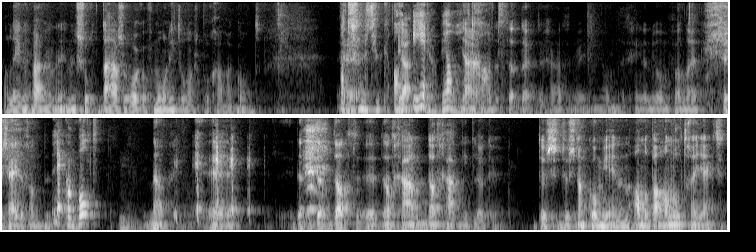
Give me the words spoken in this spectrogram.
alleen nog maar in, in een soort nazorg- of monitoringsprogramma komt. wat ze Eh, natuurlijk al ja. eerder wel Ja, gehad. dat, dat, daar, gaat het nu even niet om. Het ging er nu om van, zij zeiden van, Lekker bot. nou, eh, dat, dat, dat, gaan, dat gaat niet lukken. Dus, dus dan kom je in een ander behandeltraject.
